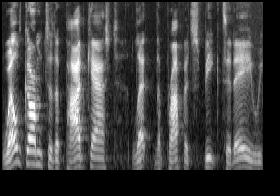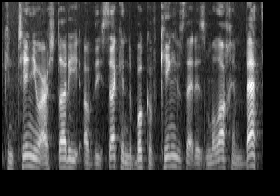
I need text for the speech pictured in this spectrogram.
Welcome to the podcast, Let the Prophet Speak. Today we continue our study of the second book of Kings, that is Malachim Bet.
